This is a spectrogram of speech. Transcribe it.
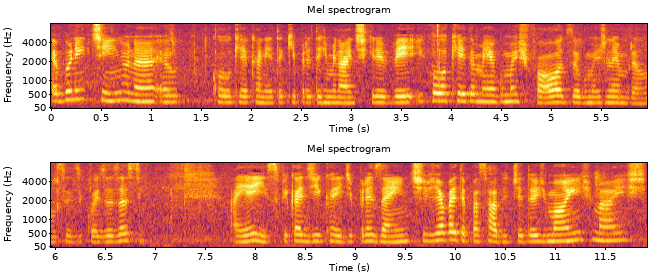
É bonitinho, né? Eu coloquei a caneta aqui pra terminar de escrever e coloquei também algumas fotos, algumas lembranças e coisas assim. Aí é isso, fica a dica aí de presente. Já vai ter passado o dia das mães, mas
